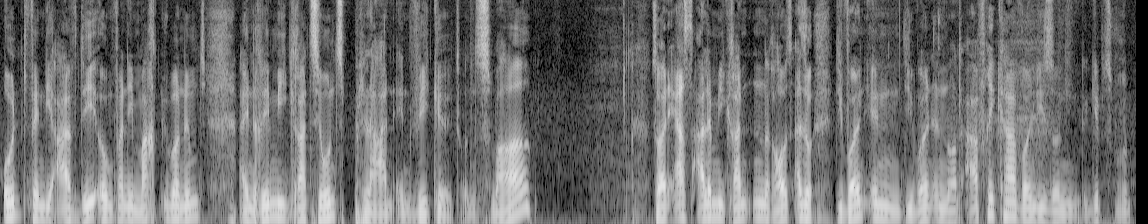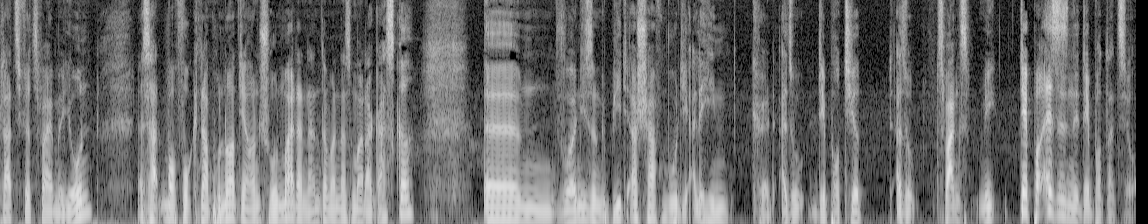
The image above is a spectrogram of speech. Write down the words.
und, wenn die AfD irgendwann die Macht übernimmt, einen Remigrationsplan entwickelt. Und zwar sollen erst alle Migranten raus. Also die wollen in, die wollen in Nordafrika, wollen die so ein, gibt es Platz für zwei Millionen. Das hatten wir vor knapp 100 Jahren schon mal, da nannte man das Madagaskar. Ähm, wollen die so ein Gebiet erschaffen, wo die alle hin können. Also deportiert, also zwangs, es ist eine Deportation.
